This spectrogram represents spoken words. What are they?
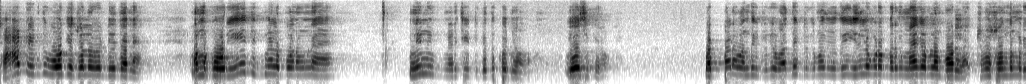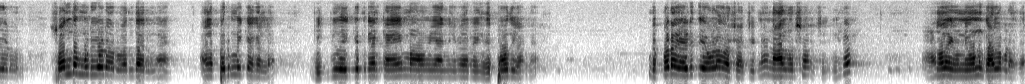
ஷார்ட் எடுத்து ஓகே சொல்ல வேண்டியது தானே. நமக்கு ஒரு ஏஜுக்கு மேலே போனோம்னா நின்று நடிச்சிட்டு இருக்கிறது கொஞ்சம் யோசிக்கிறோம். பட் படம் வந்துகிட்டு இருக்கு வந்துட்டு இருக்கும்போது இது இதில் கூட பாருங்க மேக்கப்லாம் போடல. சும்மா சொந்த முடியோடு வரும் சொந்த முடியோடு அவர் வந்தாருங்க. அதில் பெருமைக்காக இல்லை. விக்கு வைக்கிறதுக்கே டைம் ஆகும்யா நீ வேறு? இது போதும் இந்த படம் எடுத்து எவ்வளோ வருஷம் ஆச்சுன்னா நாலு வருஷம் ஆச்சு. இல்லை? அதனால் இவன் ஒன்றும் கவலைப்படாத.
